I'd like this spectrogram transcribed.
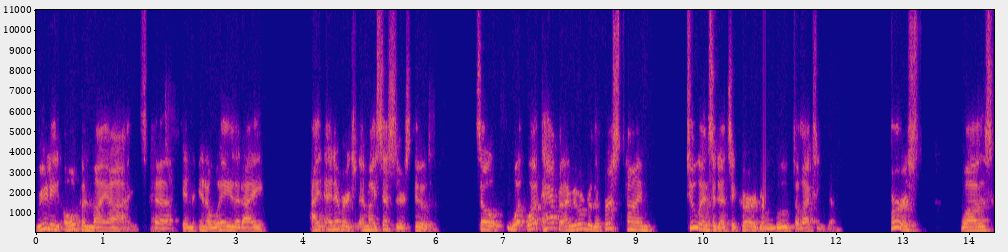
really opened my eyes uh, in in a way that I, I, I never and my sisters too. So what what happened? I remember the first time two incidents occurred when we moved to Lexington. First was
